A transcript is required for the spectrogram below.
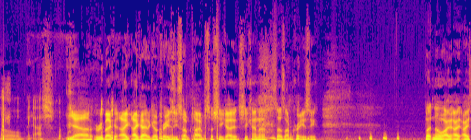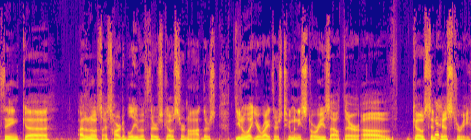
Oh my gosh. Yeah, Rebecca, I, I gotta go crazy sometimes. So she got she kind of says I'm crazy. But no, I I, I think uh, I don't know. It's it's hard to believe if there's ghosts or not. There's you know what? You're right. There's too many stories out there of ghosts in Yeah. history.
